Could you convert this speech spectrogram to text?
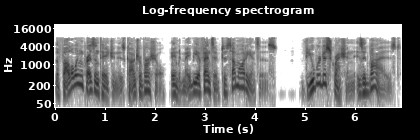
The following presentation is controversial and may be offensive to some audiences. Viewer discretion is advised.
